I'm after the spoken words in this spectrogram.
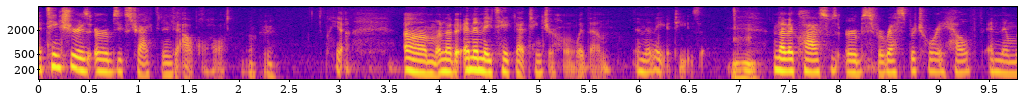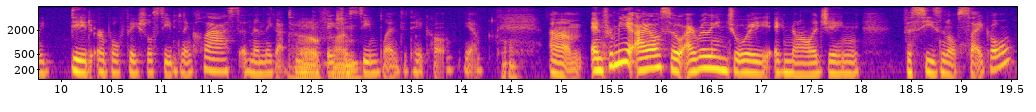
a tincture is herbs extracted into alcohol. Okay. Yeah. Um, another, and then they take that tincture home with them, and then they get to use it. Another class was herbs for respiratory health, and then we did herbal facial steams in class, and then they got to make Oh, a facial fun. steam blend to take home. Yeah. Um, and for me, I also I really enjoy acknowledging the seasonal cycle,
